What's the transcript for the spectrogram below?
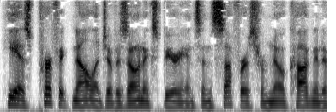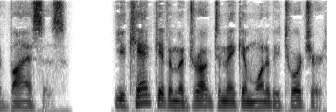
He has perfect knowledge of his own experience and suffers from no cognitive biases. You can't give him a drug to make him want to be tortured,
